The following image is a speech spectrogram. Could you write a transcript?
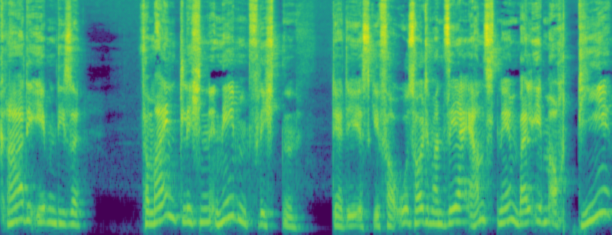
gerade eben diese vermeintlichen Nebenpflichten der DSGVO sollte man sehr ernst nehmen, weil eben auch die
